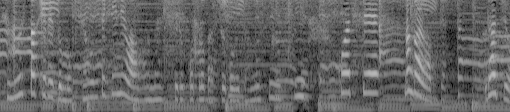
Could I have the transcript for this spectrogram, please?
しましたけれども基本的にはお話しすることがすごい楽しいしこうやって長井はラジオ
